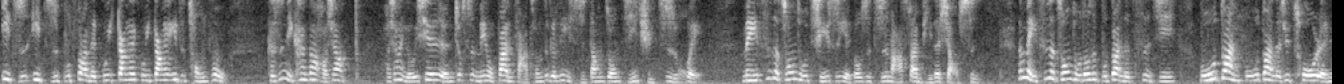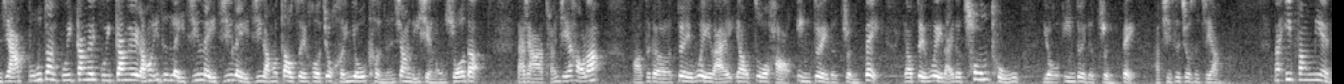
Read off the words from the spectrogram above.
一直一直不断的归刚刚归刚一直重复。可是你看到好像好像有一些人就是没有办法从这个历史当中汲取智慧。每次的冲突其实也都是芝麻蒜皮的小事，那每次的冲突都是不断的刺激，不断不断的去戳人家，不断归刚归刚然后一直累积累积累积，然后到最后就很有可能像李显龙说的，大家团结好了啊，这个对未来要做好应对的准备，要对未来的冲突有应对的准备啊，其实就是这样。那一方面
